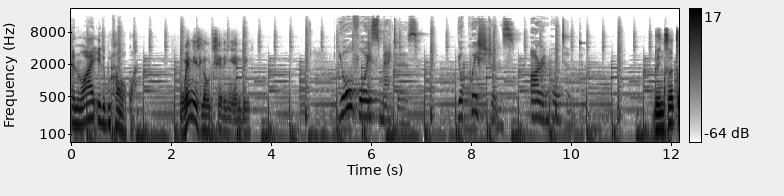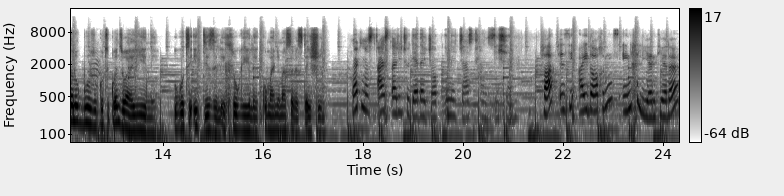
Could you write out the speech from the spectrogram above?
and why e le botlhokwa When is load shedding ending? Your voice matters. Your questions are important. bengisacela ukubuza ukuthi kwenziwa yini ukuthi i-diesel ihlukile kumanye ama-service station What must I study to get a job in a just transition? Wat is die uitdagings en geleenthede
